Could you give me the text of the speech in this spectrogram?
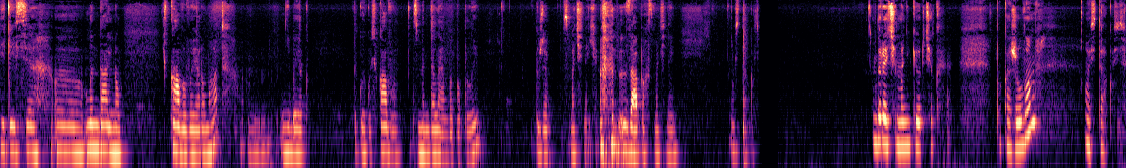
якийсь е, миндально-кавовий аромат, ніби як таку якусь каву з миндалем ви попили. Дуже смачний. Запах смачний. Ось так ось. До речі, манікюрчик покажу вам. Ось так ось.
